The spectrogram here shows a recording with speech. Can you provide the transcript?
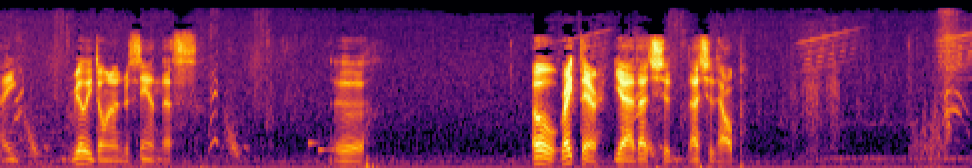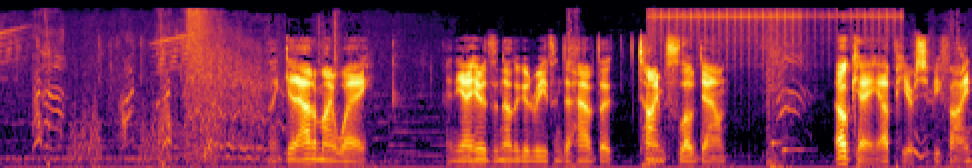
I really don't understand this. Ugh. Oh, right there. Yeah, that should that should help. Like, get out of my way. And yeah, here's another good reason to have the time slowed down. Okay, up here should be fine.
